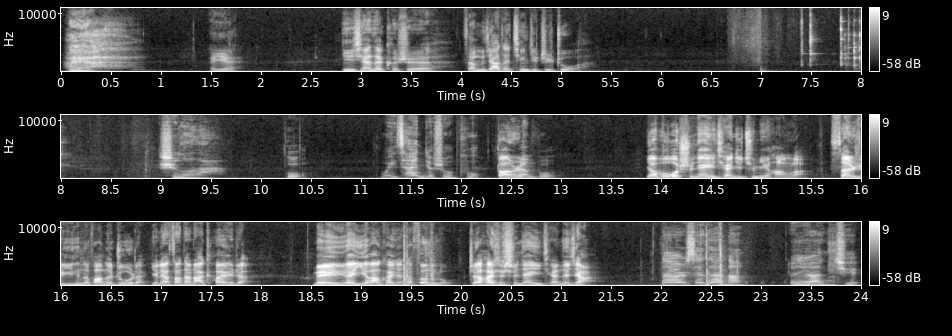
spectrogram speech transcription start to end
哎呀，阿姨，你现在可是咱们家的经济支柱啊！失落啦？不，我一猜你就说不。当然不，要不我十年以前就去民航了。三室一厅的房子住着，银两桑塔纳开着，每月一万块钱的俸禄，这还是十年以前的价。那要是现在呢？人家让你去，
